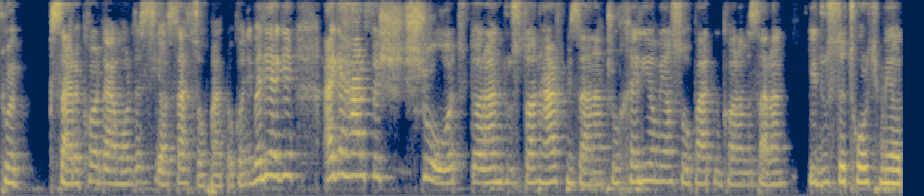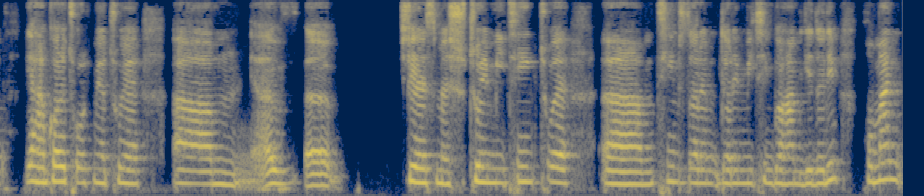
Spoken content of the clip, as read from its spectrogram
تو سر کار در مورد سیاست صحبت بکنی ولی اگه اگه حرفش شد دارن دوستان حرف می‌زنن چون خیلی میان صحبت می‌کنن مثلا یه دوست ترک میاد یه همکار ترک میاد توی چی اسمش؟ توی میتینگ توی Teams داریم داریم میتینگ با هم دیگه داریم. خب من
